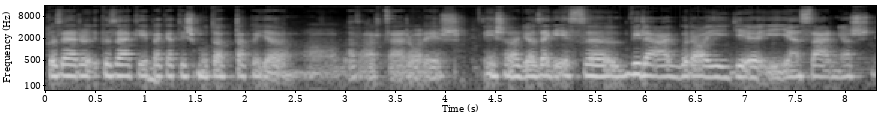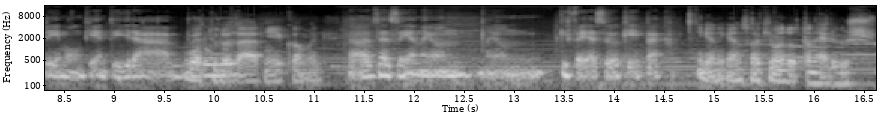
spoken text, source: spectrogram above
közel, közelképeket is mutattak ugye a, a, az arcáról, és, és az egész világra így, így ilyen szárnyas démonként így ráborul. Vetül az árnyéka, meg... Az ez ilyen nagyon, nagyon kifejező képek. Igen, igen, szóval kimondottan erős.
